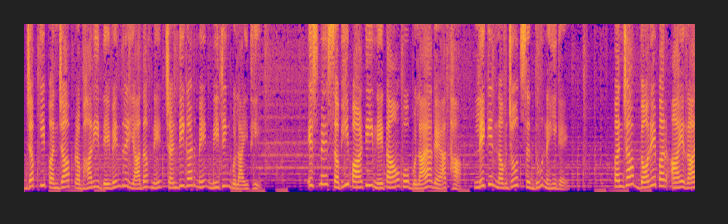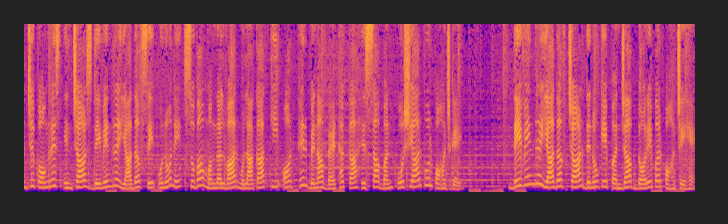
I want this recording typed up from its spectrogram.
जबकि पंजाब प्रभारी देवेंद्र यादव ने चंडीगढ़ में मीटिंग बुलाई थी। इसमें सभी पार्टी नेताओं को बुलाया गया था, लेकिन नवजोत सिद्धू नहीं गए। पंजाब दौरे पर आए राज्य कांग्रेस इंचार्ज देवेंद्र यादव से उन्होंने सुबह मंगलवार मुलाकात की और फिर बिना बैठक का हिस्सा बन होशियारपुर पहुँच गए। देवेंद्र यादव चार दिनों के पंजाब दौरे पर पहुँचे हैं।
